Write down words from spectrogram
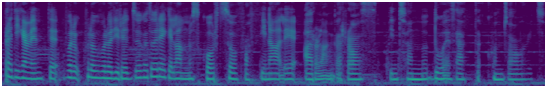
Praticamente, quello che volevo dire, il giocatore che l'anno scorso fa finale a Roland Garros, vincendo due set con Djokovic,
